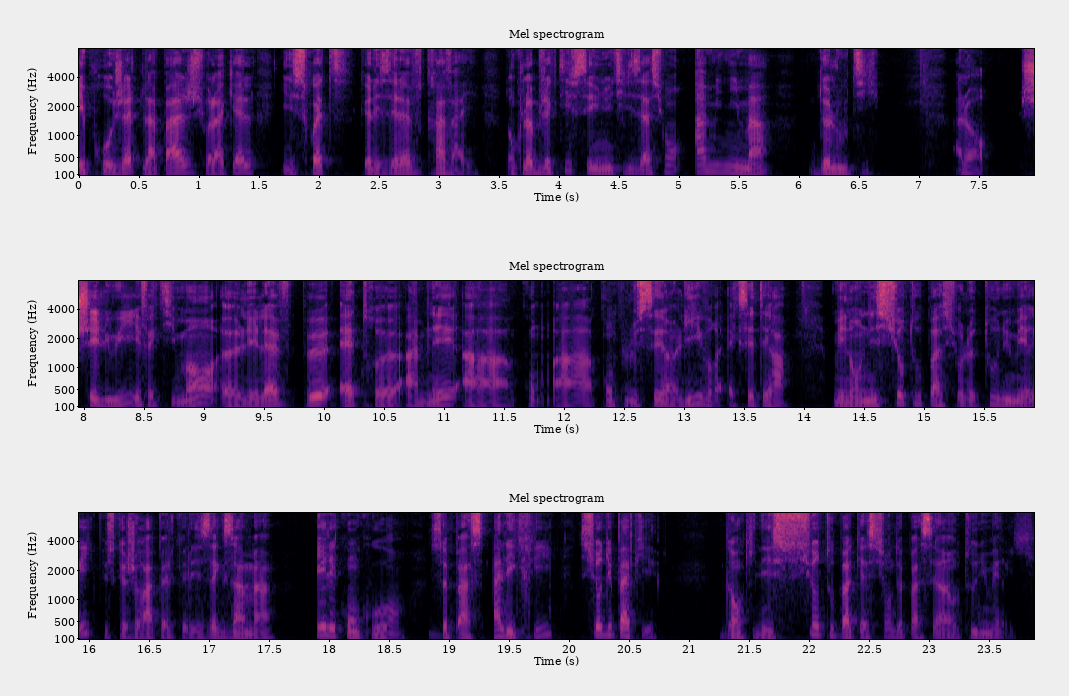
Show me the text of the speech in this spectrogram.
et projette la page sur laquelle il souhaite que les élèves travaillent. Donc, l'objectif, c'est une utilisation à minima de l'outil. Alors, chez lui, effectivement, euh, l'élève peut être euh, amené à, compulser un livre, etc mais on n'est surtout pas sur le tout numérique, puisque je rappelle que les examens et les concours se passent à l'écrit sur du papier. Donc il n'est surtout pas question de passer à un tout numérique.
